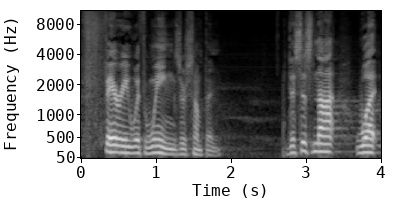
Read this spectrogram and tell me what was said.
fairy with wings or something. This is not what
